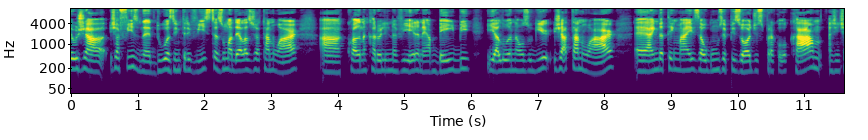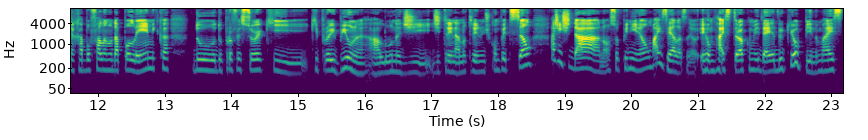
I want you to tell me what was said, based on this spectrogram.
eu já, já fiz, né, duas entrevistas, uma delas já tá no ar, a, com a Ana Carolina Vieira, né, a Baby e a Luana Alzugir já tá no ar, é, ainda tem mais alguns episódios para colocar, a gente acabou falando da polêmica do, do professor que, que proibiu, né, a aluna de, de treinar no treino de competição, a gente dá a nossa opinião, mas elas, né, eu mais troco uma ideia do que opino, mas...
